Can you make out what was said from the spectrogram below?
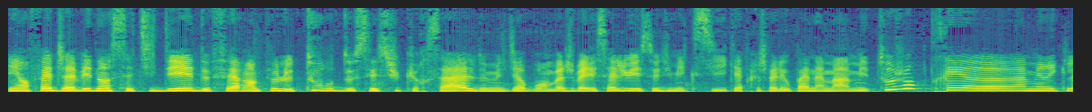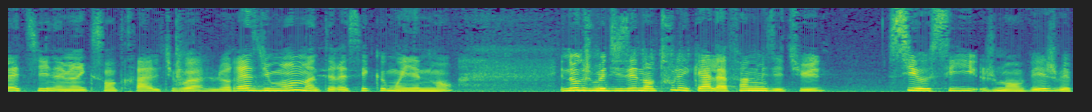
et en fait, j'avais dans cette idée de faire un peu le tour de ces succursales, de me dire, bon, bah, je vais aller saluer ceux du Mexique, après je vais aller au Panama, mais toujours très euh, Amérique latine, Amérique centrale, tu vois. Le reste du monde m'intéressait que moyennement. Et donc, je me disais, dans tous les cas, à la fin de mes études, si aussi je m'en vais, je vais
